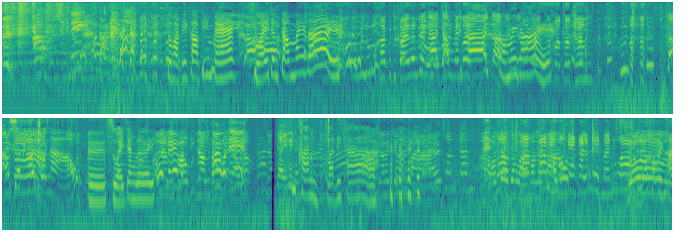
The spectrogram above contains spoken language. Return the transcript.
เอ้ยอ้าวนี่สวัสดีค่ะพี่แม็ก สวยจนจำไม่ได้ไม่รู้ว่าใครเป็นใครแล้วเนี่ยน่าจับไม่ได้จ้ะจำไม่ได้เปิดเถิดเทิง จะเอาเสื้อไปด้วยตัวหนาวเออ สวยจังเลย โอ๊ยแม่ย่าลืมป้าสวัสดีใหญ่เลยพี่พันธุ์สวัสดีค่ะ เจ้าเกียรติทั้งหลายชนกันเอาเจ้าทั้งหลายมาเลยค่ะเขาลูกแกงกาลเกตมาด้วยรู้แล้วเขาเป็นใคร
